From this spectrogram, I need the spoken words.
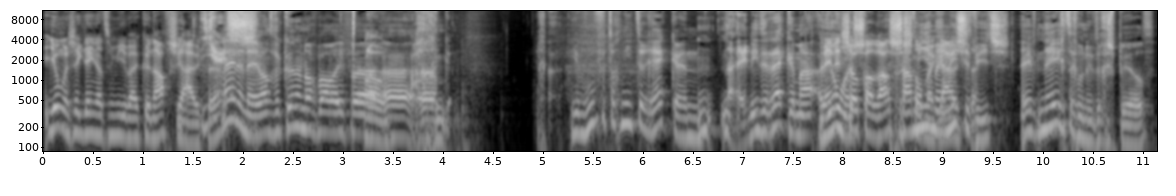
jongens, ik denk dat we hem hierbij kunnen afsluiten. Nee, nee, nee, want we kunnen nog wel even... Oh. eh, Ach, ehm, je hoeft het toch niet te rekken? nee, niet de rekken, maar Men is jongens, ook al Samir heeft 90 minuten gespeeld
